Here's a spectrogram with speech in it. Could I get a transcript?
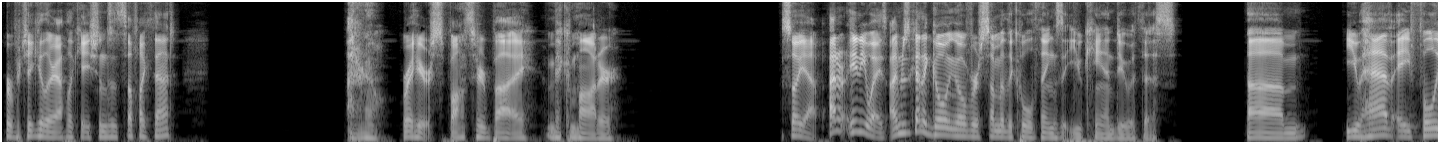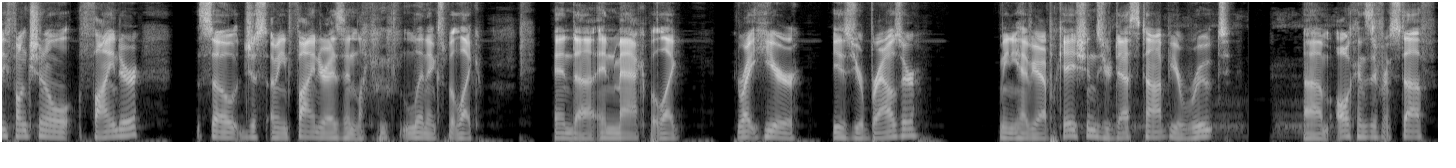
for particular applications and stuff like that. I don't know. Right here, sponsored by McModder. So yeah, I don't. Anyways, I'm just kind of going over some of the cool things that you can do with this. Um, you have a fully functional Finder. So just, I mean, Finder as in like Linux, but like, and uh, in Mac, but like, right here is your browser. I mean, you have your applications, your desktop, your root, um, all kinds of different stuff.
